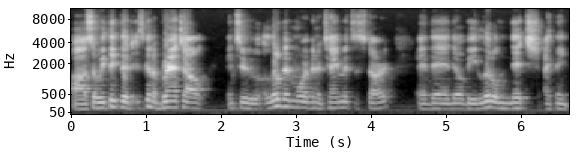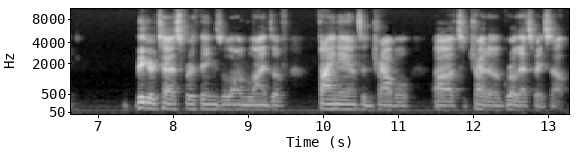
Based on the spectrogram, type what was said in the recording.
Uh, so we think that it's going to branch out into a little bit more of entertainment to start, and then there'll be little niche, I think, bigger tests for things along the lines of finance and travel uh, to try to grow that space out.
